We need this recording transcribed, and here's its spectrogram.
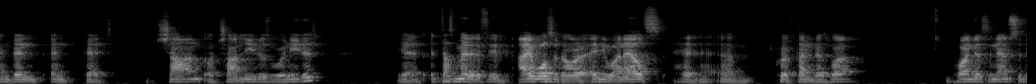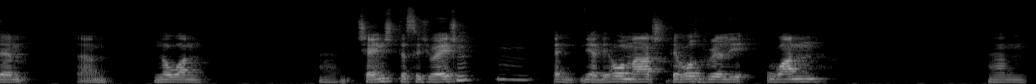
and then and that chant or chant leaders were needed. Yeah, it- it doesn't matter if, if I was it or anyone else had um, could have done it as well. Point is, in Amsterdam, um, no one um, changed the situation, Hmm. and yeah, the whole march there wasn't really one. Um,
